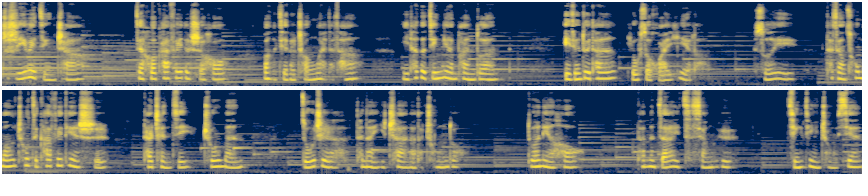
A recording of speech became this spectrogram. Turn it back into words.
只是一位警察，在喝咖啡的时候，望见了窗外的他，以他的经验判断，已经对他有所怀疑了，所以他想匆忙冲进咖啡店时，他趁机出门。阻止了他那一刹那的冲动。多年后，他们再一次相遇，情景重现，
